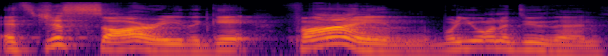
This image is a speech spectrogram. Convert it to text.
It's just sorry. The game. Fine. What do you want to do then?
